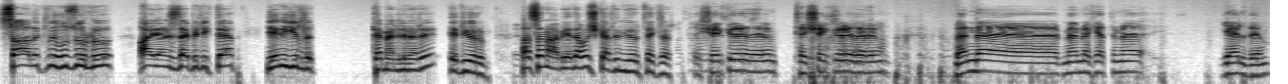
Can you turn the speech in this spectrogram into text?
sağlıklı, huzurlu, ailenizle birlikte yeni yıl temellileri ediyorum. Hasan abiye de hoş geldin diyorum tekrar. Teşekkür ederim. Teşekkür ederim. Ben de eee, memleketime geldim.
